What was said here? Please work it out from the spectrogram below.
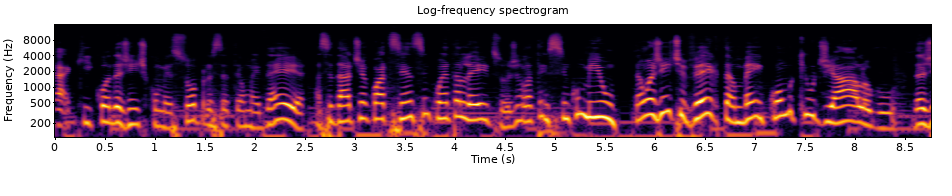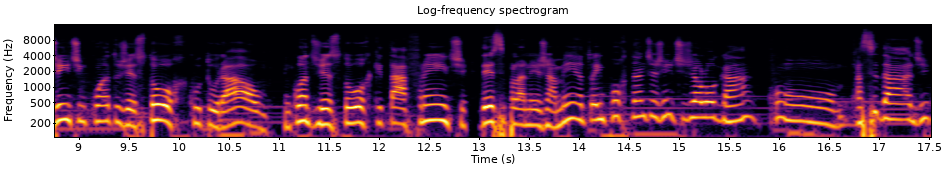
Aqui, quando a gente começou, para você ter uma ideia, a cidade tinha 450 leitos, hoje ela tem 5 mil. Então a gente vê também como que o diálogo da gente enquanto gestor cultural, enquanto gestor que está à frente desse planejamento, é importante a gente dialogar com a cidade.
